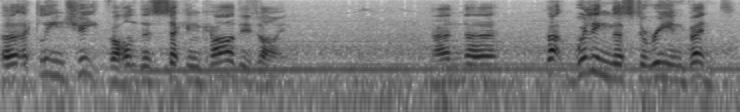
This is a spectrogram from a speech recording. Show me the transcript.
a, a clean sheet for Honda's second car design. And uh, that willingness to reinvent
